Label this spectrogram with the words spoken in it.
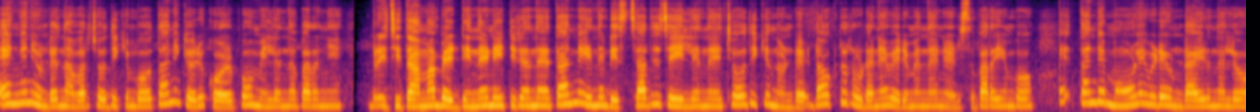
എങ്ങനെയുണ്ടെന്ന് അവർ ചോദിക്കുമ്പോൾ തനിക്കൊരു കുഴപ്പവുമില്ലെന്ന് പറഞ്ഞ് ബ്രിജിതാമ്മ ബെഡിൽ നിന്ന് എണീറ്റിരുന്ന് തന്നെ ഇന്ന് ഡിസ്ചാർജ് ചെയ്യില്ലെന്ന് ചോദിക്കുന്നുണ്ട്. ഡോക്ടർ ഉടനെ വരുമെന്ന് നഴ്സ് പറയുമ്പോൾ തന്റെ മോൾ ഇവിടെ ഉണ്ടായിരുന്നല്ലോ.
